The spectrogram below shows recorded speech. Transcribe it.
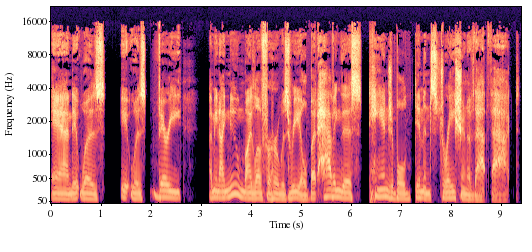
And it was it was very I mean, I knew my love for her was real, but having this tangible demonstration of that fact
